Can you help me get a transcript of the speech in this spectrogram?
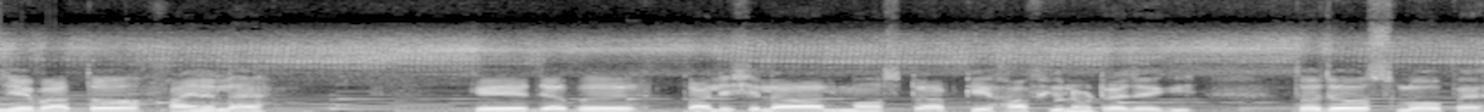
ये बात तो फाइनल है। कि जब काली शिला ऑलमोस्ट आपकी हाफ़ किलोमीटर रह जाएगी तो जो स्लोप है,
